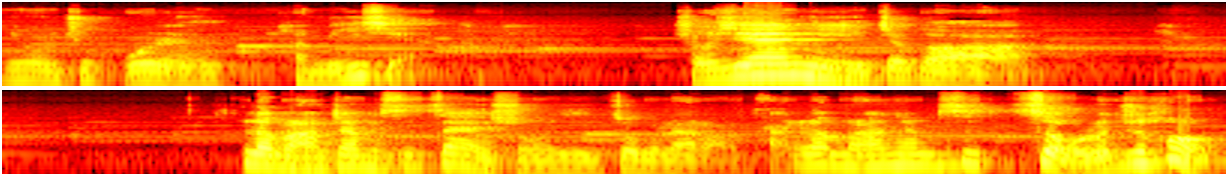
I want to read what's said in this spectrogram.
因为去湖人很明显。首先，你这个勒布朗·詹姆斯在的时候，你做不了老大；勒布朗·詹姆斯走了之后，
